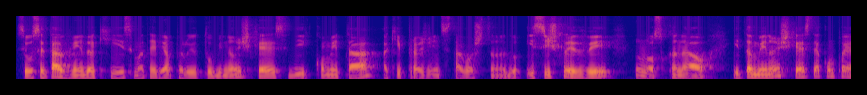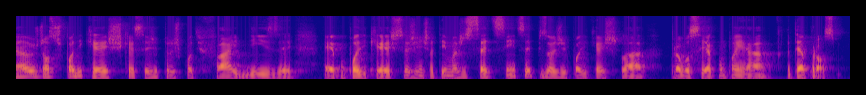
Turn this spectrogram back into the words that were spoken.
Se você está vendo aqui esse material pelo YouTube, não esquece de comentar aqui pra gente se está gostando e se inscrever no nosso canal. E também não esquece de acompanhar os nossos podcasts, quer seja pelo Spotify, Deezer, Apple Podcasts. A gente já tem mais de 700 episódios de podcast lá para você acompanhar. Até a próxima.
